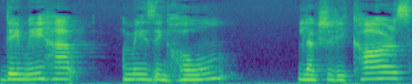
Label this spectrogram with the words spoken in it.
They may have amazing home, luxury cars,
